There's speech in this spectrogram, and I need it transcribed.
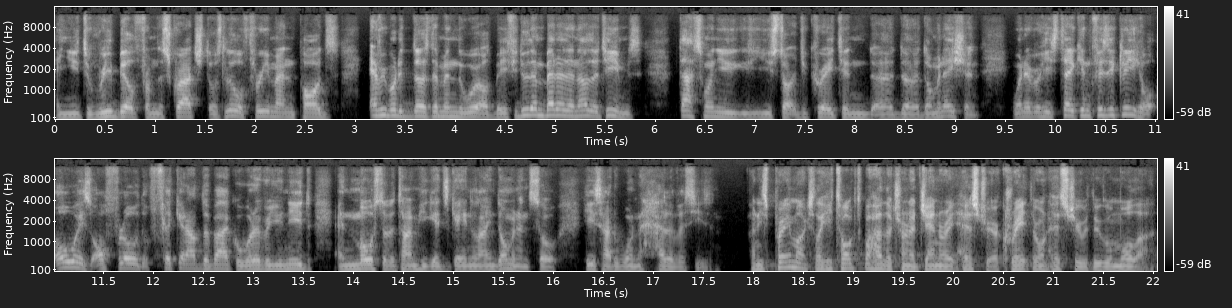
and you need to rebuild from the scratch. Those little three man pods. Everybody does them in the world, but if you do them better than other teams, that's when you you start to creating uh, the domination. Whenever he's taken physically, he'll always offload or flick it out the back or whatever you need, and most of the time he gets gain line dominance. So he's had one hell of a season. And he's pretty much like he talked about how they're trying to generate history or create their own history with Ugo Mola.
